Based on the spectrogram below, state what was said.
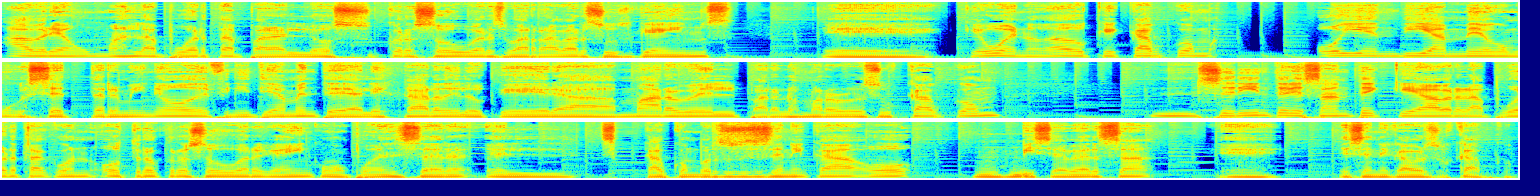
abre aún más la puerta para los crossovers barra versus games. Eh, que bueno, dado que Capcom hoy en día medio como que se terminó definitivamente de alejar de lo que era Marvel para los Marvel vs. Capcom, mm, sería interesante que abra la puerta con otro crossover game como pueden ser el Capcom vs. SNK o viceversa eh, SNK vs. Capcom.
